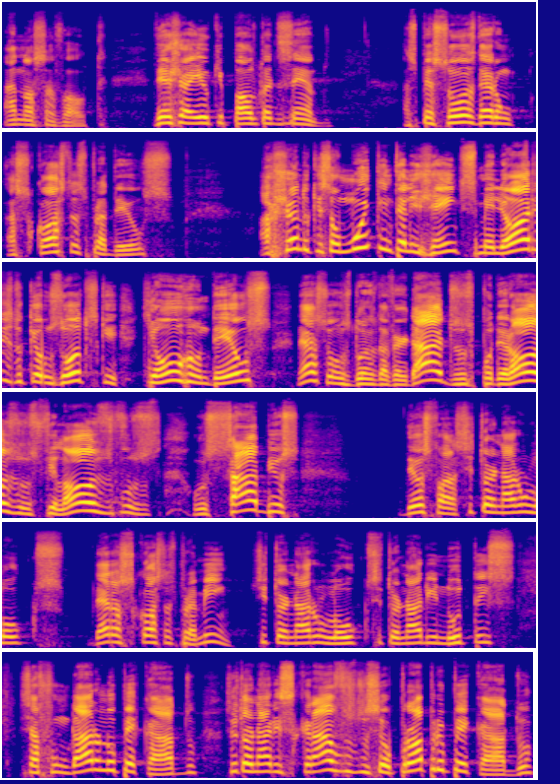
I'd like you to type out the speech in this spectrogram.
à nossa volta. Veja aí o que Paulo está dizendo. As pessoas deram as costas para Deus, achando que são muito inteligentes, melhores do que os outros que, que honram Deus, né? são os donos da verdade, os poderosos, os filósofos, os sábios. Deus fala: se tornaram loucos, deram as costas para mim, se tornaram loucos, se tornaram inúteis, se afundaram no pecado, se tornaram escravos do seu próprio pecado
